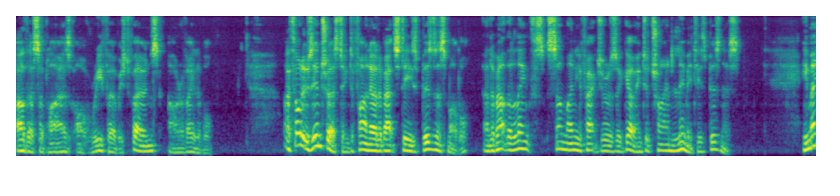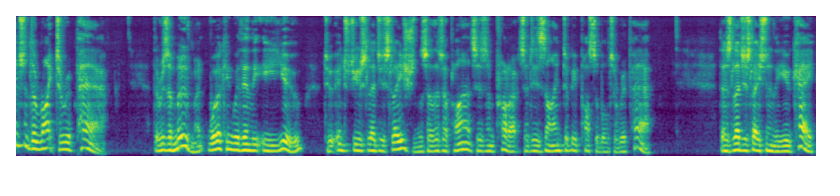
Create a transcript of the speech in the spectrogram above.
other suppliers of refurbished phones are available. I thought it was interesting to find out about Steve's business model and about the lengths some manufacturers are going to try and limit his business. He mentioned the right to repair. There is a movement working within the EU to introduce legislation so that appliances and products are designed to be possible to repair. There's legislation in the UK,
